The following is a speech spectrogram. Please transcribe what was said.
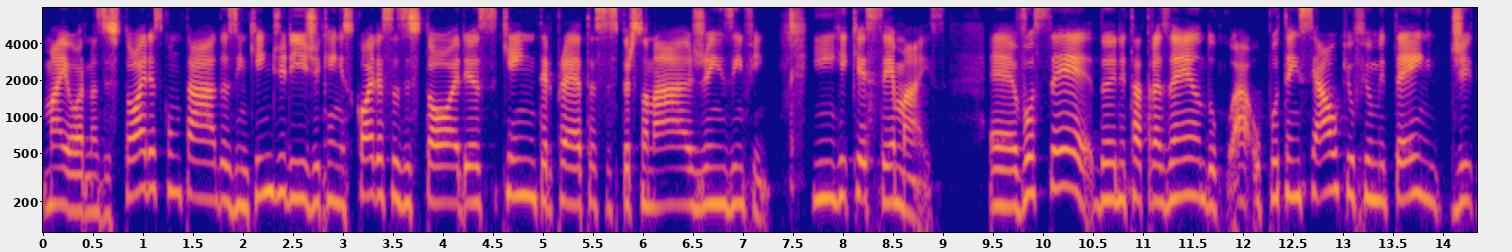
maior nas histórias contadas, em quem dirige, quem escolhe essas histórias, quem interpreta esses personagens, enfim, e enriquecer mais. É, você, Dani, está trazendo a, o potencial que o filme tem de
